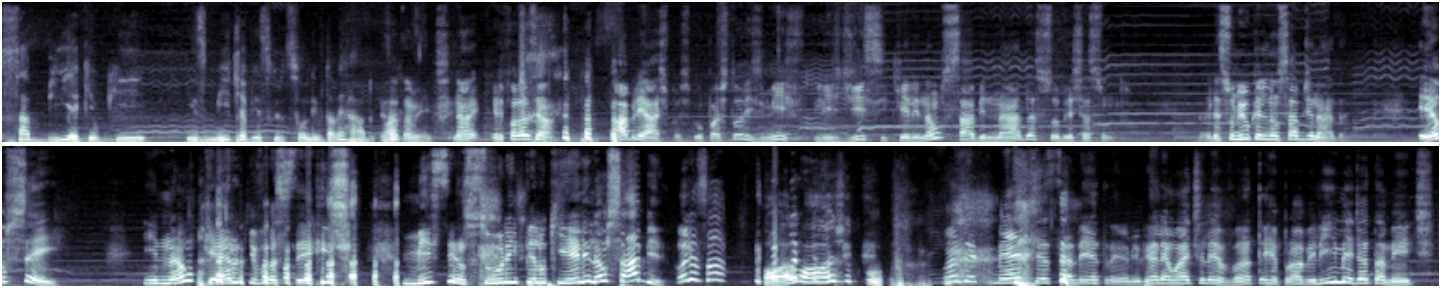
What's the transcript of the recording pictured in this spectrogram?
sabia que o que Smith havia escrito seu livro estava errado. Exatamente. Não, ele falou assim, ó. abre aspas. O pastor Smith lhes disse que ele não sabe nada sobre esse assunto. Ele assumiu que ele não sabe de nada. Eu sei. E não quero que vocês me censurem pelo que ele não sabe. Olha só. Ó, é lógico. Quando ele mete essa letra, meu amigo, Ellen White levanta e reprova ele imediatamente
